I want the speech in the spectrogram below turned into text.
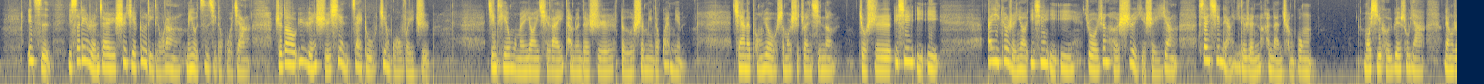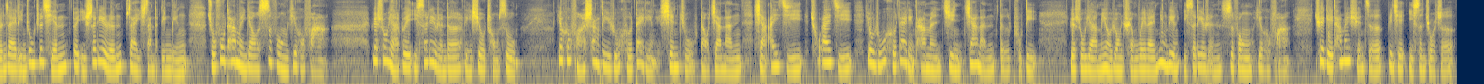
因此，以色列人在世界各地流浪，没有自己的国家，直到预言实现，再度建国为止。今天我们要一起来谈论的是得生命的冠冕。亲爱的朋友，什么是专心呢？就是一心一意。爱一个人要一心一意做任何事也是一样，三心两意的人很难成功。摩西和约书亚两人在临终之前，对以色列人再三的叮咛，嘱咐他们要侍奉耶和华。约书亚对以色列人的领袖重塑。耶和华上帝如何带领先祖到迦南、下埃及、出埃及，又如何带领他们进迦南得土地？约书亚没有用权威来命令以色列人侍奉耶和华，却给他们选择，并且以身作则。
